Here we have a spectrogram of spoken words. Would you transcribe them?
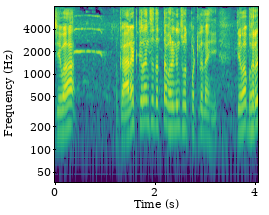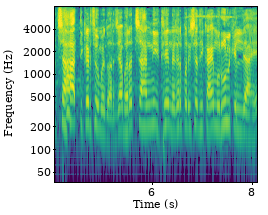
जेव्हा गारटकरांचं दत्ता भरणींसोबत पटलं नाही तेव्हा भरत शहा तिकडचे उमेदवार ज्या भरत शहांनी इथे नगर परिषद ही कायम रूल केलेली आहे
